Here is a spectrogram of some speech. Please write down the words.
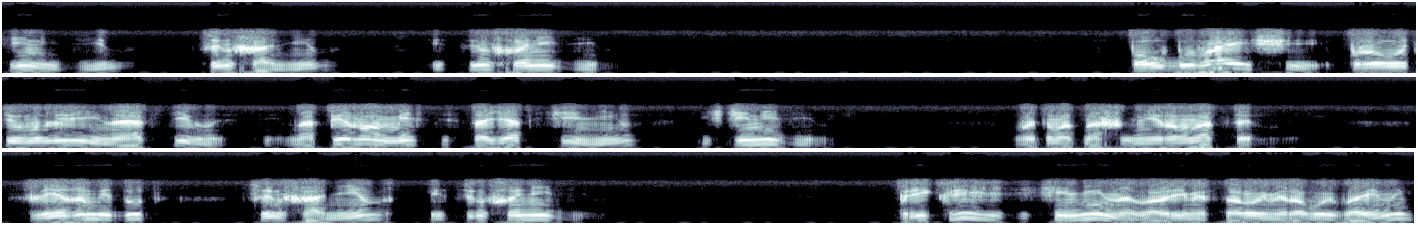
хинидин, цинханин и цинханидин. По убывающей противомалярийной активности на первом месте стоят хинин и хинидин, в этом отношении равноценные. Следом идут цинханин и цинханидин. При кризисе хинина во время Второй мировой войны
